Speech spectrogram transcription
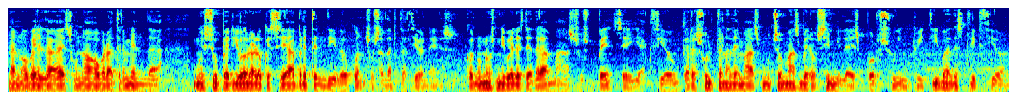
La novela es una obra tremenda muy superior a lo que se ha pretendido con sus adaptaciones, con unos niveles de drama, suspense y acción que resultan además mucho más verosímiles por su intuitiva descripción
